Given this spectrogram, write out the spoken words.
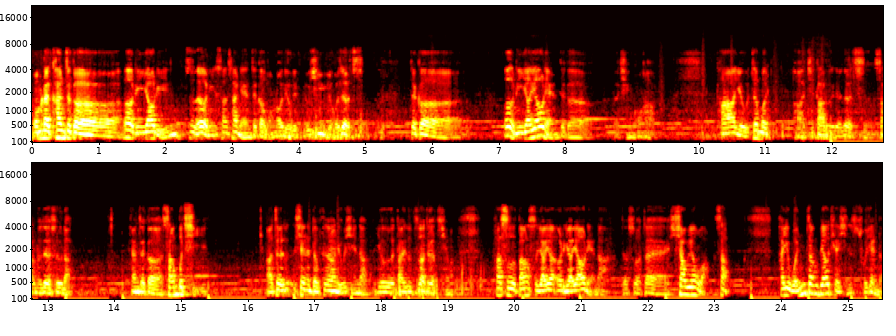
我们来看这个二零幺零至二零三三年这个网络流流行语和热词，这个二零幺幺年这个情况哈，它有这么啊几大类的热词上了热搜了，像这个伤不起啊，这现在都非常流行的，有大家都知道这个情况，它是当时幺幺二零幺幺年呐，就是说在校园网上，它以文章标题的形式出现的，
